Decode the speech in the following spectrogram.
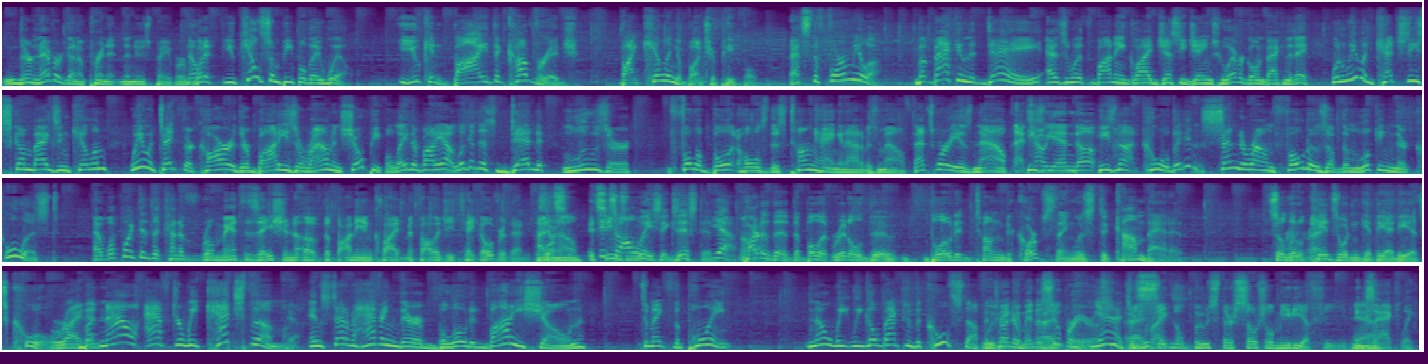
they're never going to print it in the newspaper. No. But if you kill some people, they will. You can buy the coverage by killing a bunch of people. That's the formula. But back in the day, as with Bonnie and Clyde, Jesse James, whoever going back in the day, when we would catch these scumbags and kill them, we would take their car, their bodies around and show people, lay their body out. Look at this dead loser full of bullet holes, this tongue hanging out of his mouth. That's where he is now. That's He's- how you end up. He's not cool. They didn't send around photos of them looking their coolest. At what point did the kind of romanticization of the Bonnie and Clyde mythology take over Then I don't know. It it's seems always existed. Yeah. Part of the, the bullet riddled, uh, bloated tongued corpse thing was to combat it. So little right. kids wouldn't get the idea it's cool. Right. But now, after we catch them, Yeah. instead of having their bloated body shown to make the point, no, we, we go back to the cool stuff and We try make to them into superheroes. Yeah, it's to right. signal boost their social media feed. Yeah. Exactly.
